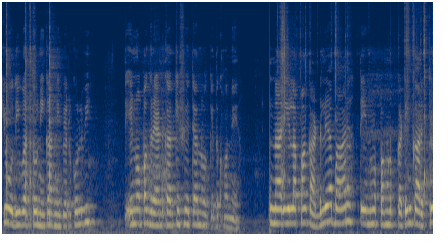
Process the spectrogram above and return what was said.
ਘਿਓ ਦੀ ਵਰਤੋਂ ਨਹੀਂ ਕਰਨੀ ਬਿਲਕੁਲ ਵੀ। ਤੇ ਇਹਨੂੰ ਆਪਾਂ ਗ੍ਰਾਈਂਡ ਕਰਕੇ ਫਿਰ ਤੁਹਾਨੂੰ ਅੱਗੇ ਦਿਖਾਉਂਦੇ ਆ ਨਾਰੀਅਲ ਆਪਾਂ ਕੱਢ ਲਿਆ ਬਾਹਰ ਤੇ ਇਹਨੂੰ ਆਪਾਂ ਹੁਣ ਕਟਿੰਗ ਕਰਕੇ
